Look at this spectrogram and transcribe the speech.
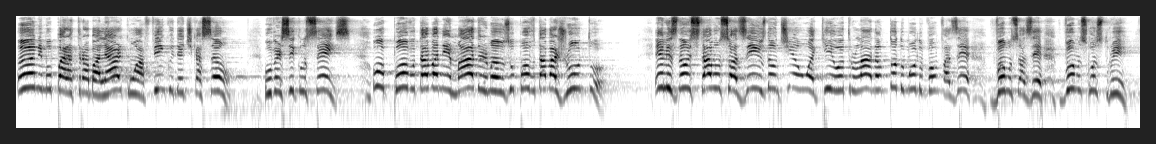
ânimo para trabalhar com afinco e dedicação. O versículo 6. O povo estava animado, irmãos, o povo estava junto. Eles não estavam sozinhos, não tinha um aqui, outro lá, não, todo mundo vamos fazer, vamos fazer, vamos construir.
